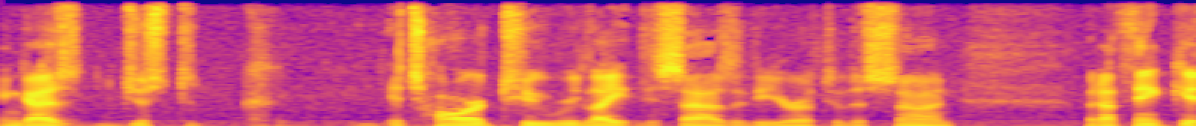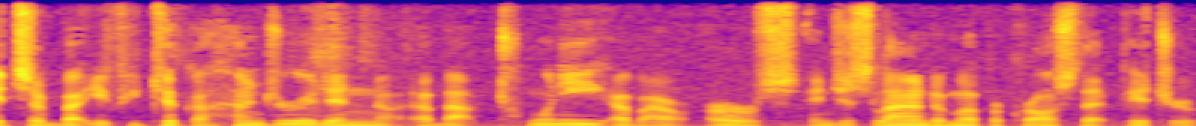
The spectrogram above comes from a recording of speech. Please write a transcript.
And guys, just to, it's hard to relate the size of the Earth to the Sun, but I think it's about if you took a hundred and about twenty of our Earths and just lined them up across that picture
